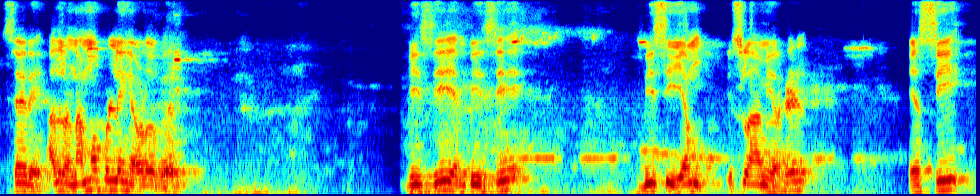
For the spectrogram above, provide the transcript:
சரி. அதுல நம்ம பிள்ளைங்க எவ்வளவு பேர்? பிசி எம்பிசி பிசிஎம் இஸ்லாமியர்கள் எஸ்சி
